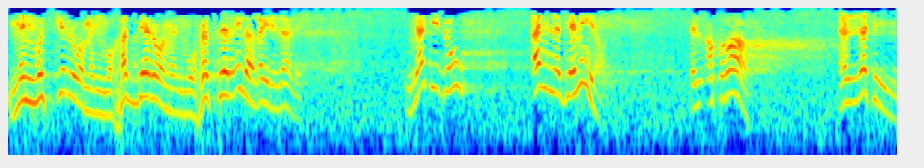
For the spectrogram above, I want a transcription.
من مسكر ومن مخدر ومن مفسر إلى غير ذلك نجد أن جميع الأطراف التي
